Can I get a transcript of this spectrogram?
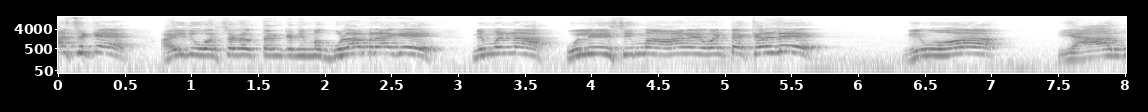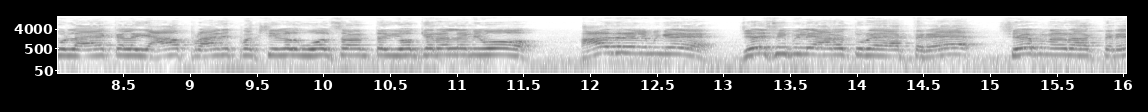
ಆಸೆಗೆ ಐದು ವರ್ಷಗಳ ತನಕ ನಿಮ್ಮ ಗುಲಾಮರಾಗಿ ನಿಮ್ಮನ್ನ ಹುಲಿ, ಸಿಂಹ, ಆನೆ, ಒಂಟೆ ಕರಡಿ ನೀವು ಯಾರಿಗೂ ಲಾಯಕಲ್ಲ ಯಾವ ಪ್ರಾಣಿ ಪಕ್ಷಿಗಳು ಹೋಲ್ಸೋ ಅಂತ ಯೋಗ್ಯರಲ್ಲ ನೀವು. ಆದ್ರೆ ನಿಮಗೆ ಜೆ ಸಿ ಬಿಲಿ ಯಾರ ತುರ ಹಾಕ್ತಾರೆ ಸೇಬನಾರ ಹಾಕ್ತಾರೆ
